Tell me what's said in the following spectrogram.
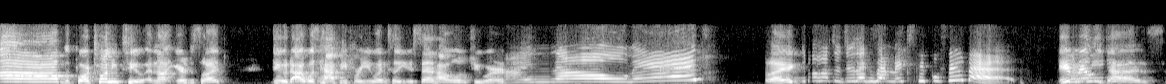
Ah, before 22, and not you're just like, dude, I was happy for you until you said how old you were. I know, man. Like You don't have to do that because that makes people feel bad. It You know really I does.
